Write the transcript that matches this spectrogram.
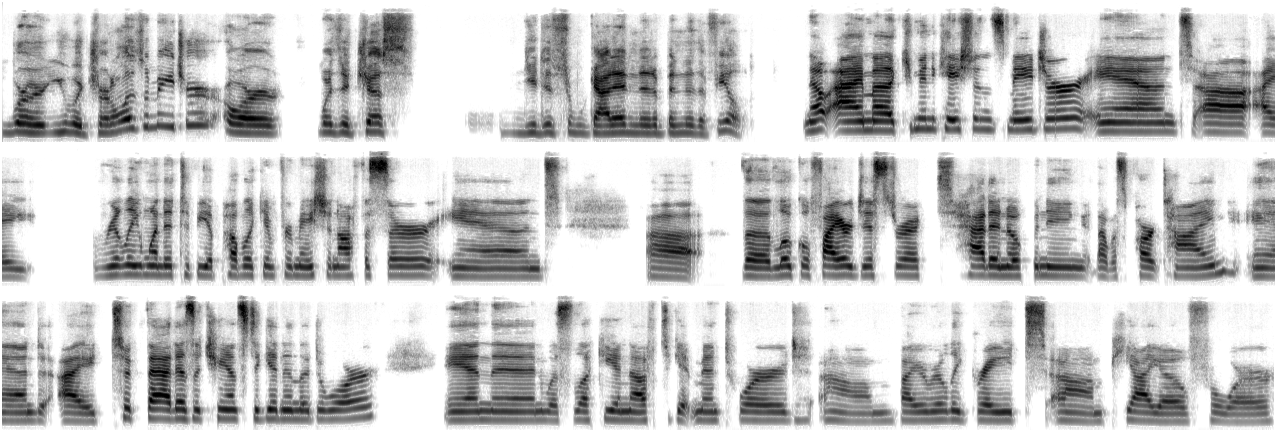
were you a journalism major, or was it just you just got ended up into the field? No, I'm a communications major, and uh, I really wanted to be a public information officer and uh, the local fire district had an opening that was part time, and I took that as a chance to get in the door. And then was lucky enough to get mentored um, by a really great um, PIO for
